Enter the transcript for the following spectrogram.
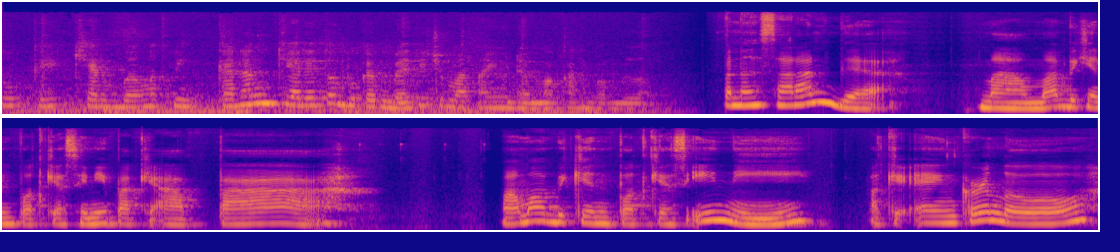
tuh kayak care banget nih. Kadang care itu bukan berarti cuma tanya udah makan apa belum. Penasaran nggak? Mama bikin podcast ini pakai apa? Mama bikin podcast ini pakai Anchor loh.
